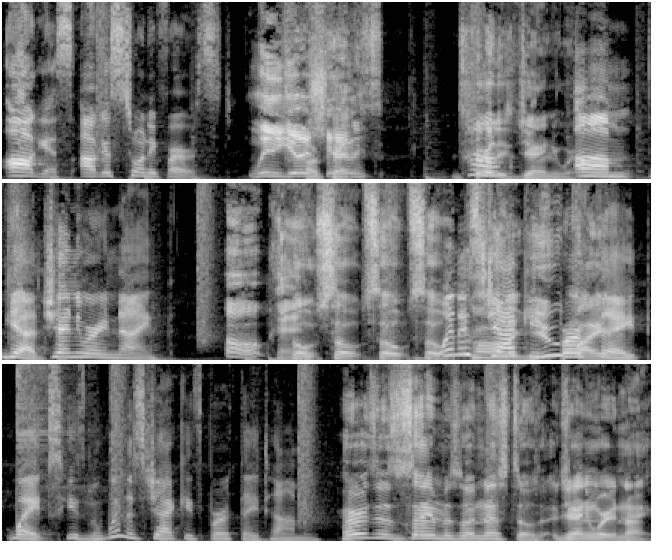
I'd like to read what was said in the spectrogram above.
August, August 21st. When is yours, Okay, Shirley? Shirley's January. Um, yeah, January 9th. Oh, okay. so, so, so, so. When is Carla, Jackie's birthday? Might, Wait, excuse me. When is Jackie's birthday, Tommy? hers is the same as Ernesto's, January 9th.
